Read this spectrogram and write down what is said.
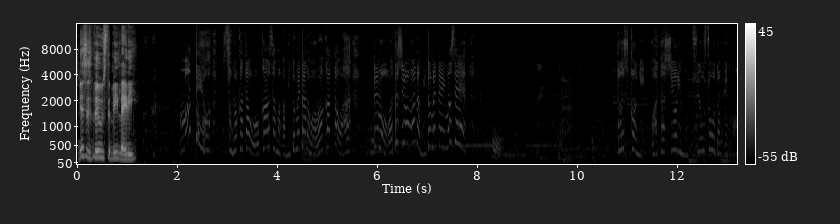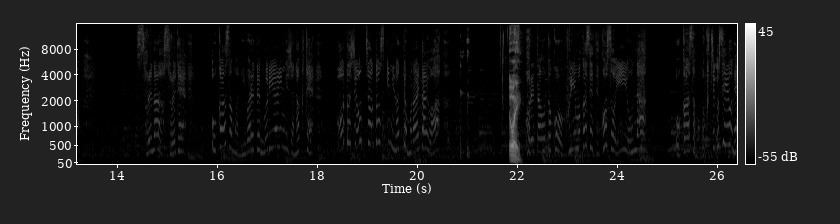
This is news to me, lady. 待ってよ。その方をお母様が認めたのは分かったわ。でも私はまだ認めていません。ほう確かに私よりも強そうだけど。それならそれでお母様に言われて無理やりにじゃなくて私をちゃんと好きになってもらいたいわ。Oi, 惚れた男を振り向かせてこそいい女。お母様の口癖よね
